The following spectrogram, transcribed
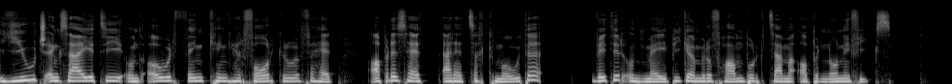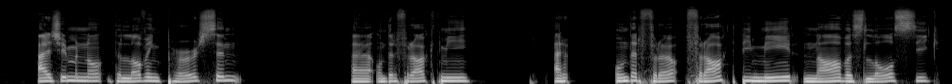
huge Anxiety und Overthinking hervorgerufen hat. Aber es hat, er hat sich gemeldet wieder und maybe gehen wir auf Hamburg zusammen, aber noch nicht fix. Er ist immer noch the loving person äh, und er fragt mich, und er fra fragt bei mir nach, was los ist,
